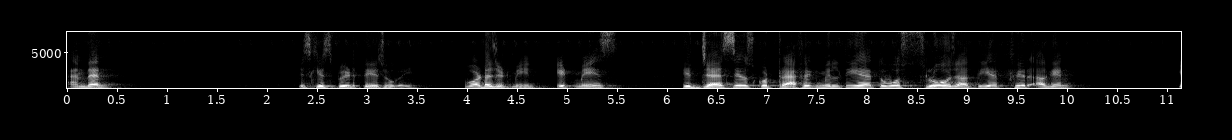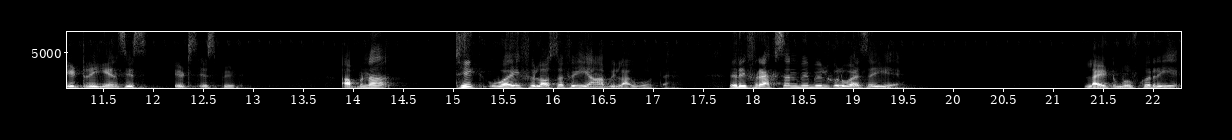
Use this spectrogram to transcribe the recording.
and then इसकी स्पीड तेज हो गई। What does it mean it means कि जैसे उसको ट्रैफ़िक मिलती है तो वो स्लो हो जाती है, फिर again it regains its speed अपना ठीक वही फिलॉसफी यहाँ भी लागू होता है। रिफ्रैक्शन भी बिल्कुल वैसे ही है। लाइट मूव कर रही है।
